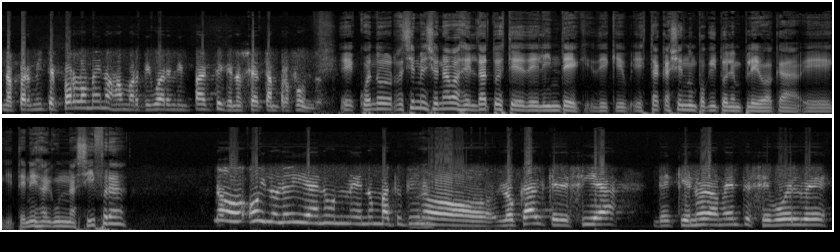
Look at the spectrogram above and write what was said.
nos permite por lo menos amortiguar el impacto y que no sea tan profundo. Eh, cuando recién mencionabas el dato este del INDEC, de que está cayendo un poquito el empleo acá, eh, ¿tenés alguna cifra? No, hoy lo leía en un, en un matutino local que decía de que nuevamente se vuelve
